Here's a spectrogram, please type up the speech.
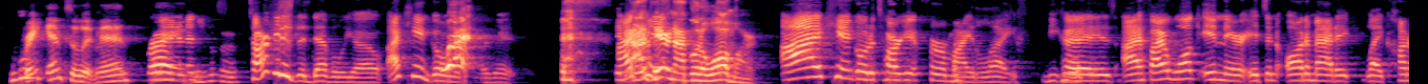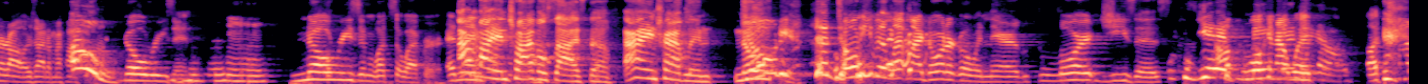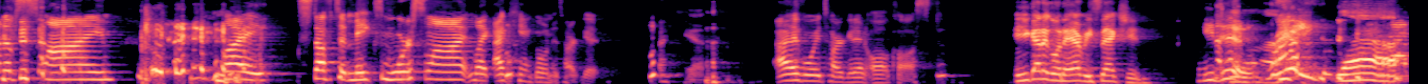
Break into it, man. Right. Man, Mhm. Target is the devil, yo. I can't go to Target. I I, dare not go to Walmart. I can't go to Target for my life because I, if I walk in there, it's an automatic like hundred dollars out of my pocket. Oh, no reason, Mhm. no reason whatsoever. And I'm buying travel size stuff. I ain't traveling. No, don't even, don't even let my daughter go in there. Lord Jesus, Yes, I'll walking out with- down. a ton of slime, like stuff to make more slime. Like I can't go into Target. I can't. I avoid Target at all costs. and you got to go to every section. You do. Right. Yeah.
